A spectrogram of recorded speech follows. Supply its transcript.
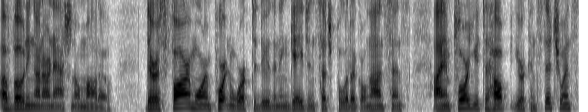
of voting on our national motto? There is far more important work to do than engage in such political nonsense. I implore you to help your constituents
